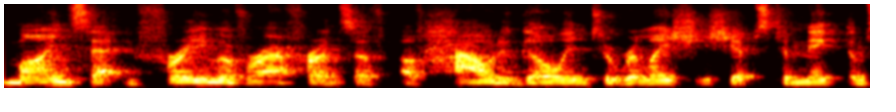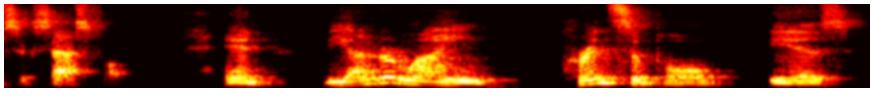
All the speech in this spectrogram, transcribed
mindset and frame of reference of, of how to go into relationships to make them successful. And the underlying principle is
